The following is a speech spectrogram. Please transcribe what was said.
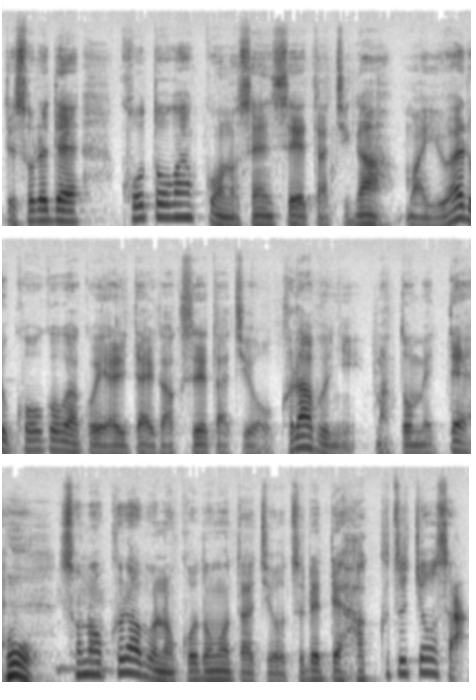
でそれで高等学校の先生たちが、まあ、いわゆる考古学をやりたい学生たちをクラブにまとめてそのクラブの子どもたちを連れて発掘調査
